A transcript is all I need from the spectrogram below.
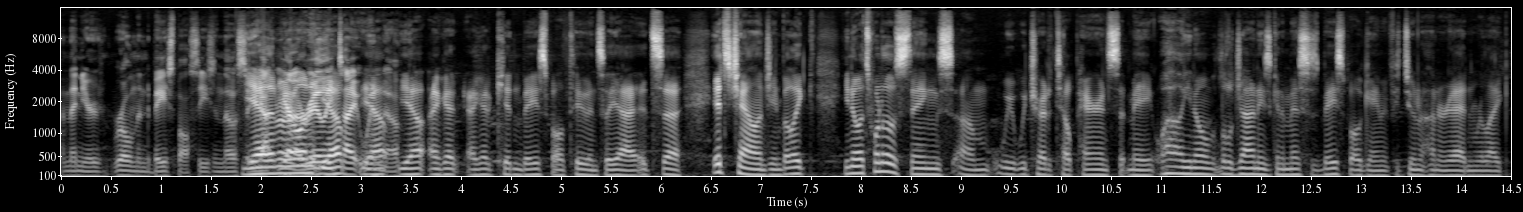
and then you're rolling into baseball season though, so yeah, you got, you got a really yep, tight window. Yeah, I got I got a kid in baseball too, and so yeah, it's uh, it's challenging, but like you know, it's one of those things. Um, we we try to tell parents that may, well, you know, little Johnny's going to miss his baseball game if he's doing a hunter ed, and we're like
